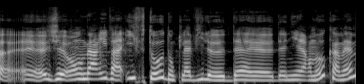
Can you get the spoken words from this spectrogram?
euh, je- on arrive à Ifto, donc la ville d'A- d'Annie Ernaux quand même.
